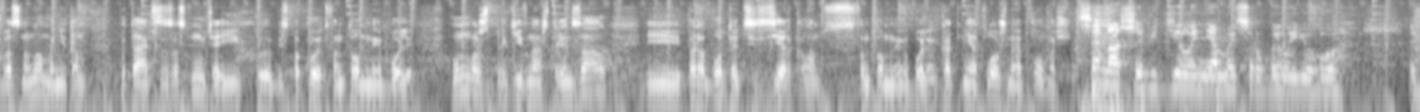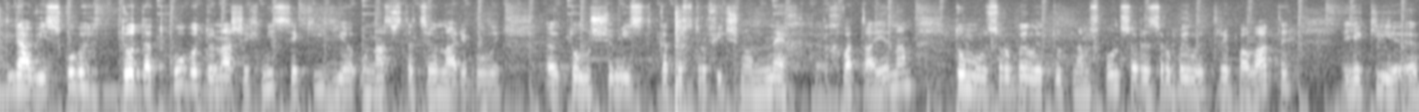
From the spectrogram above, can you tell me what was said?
э, В основном они там пытаются заснуть, а их э, беспокоят фантомные боли. Он может прийти в наш трензал и поработать с зеркалом, с фантомными болями, как неотложная помощь. Це наше відділення. Ми зробили його для військових додатково до наших місць, які є у нас в стаціонарі були, Е, тому що місць катастрофічно не вистачає нам. Тому зробили тут нам спонсори, зробили три палати, які е,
